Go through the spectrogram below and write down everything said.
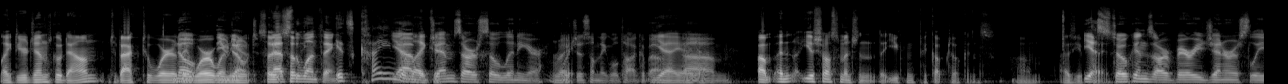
Like do your gems go down to back to where No, they were when you? don't. So That's the one thing. It's kind of Yeah, like but gems are so linear, Right. which is something we'll talk about. Yeah, yeah, yeah. Um, Um, and you should also mention that you can pick up tokens um, as you yes, play. tokens are very generously,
